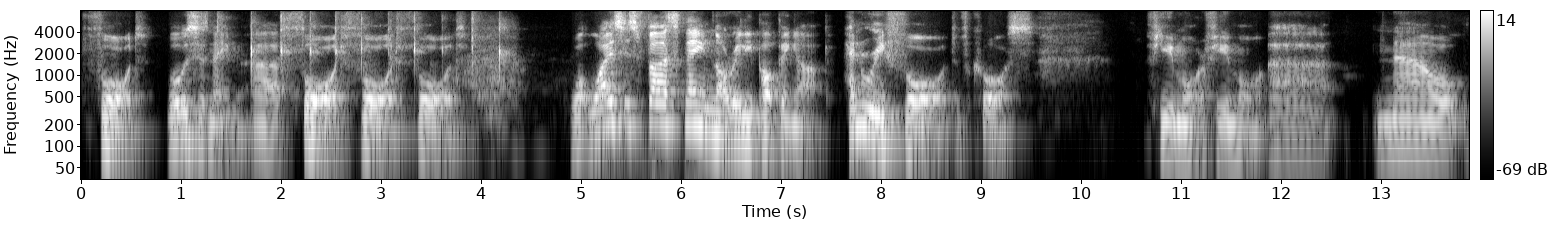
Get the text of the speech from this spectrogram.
Ford. What was his name? Uh, Ford, Ford, Ford. What? Why is his first name not really popping up? Henry Ford, of course. A few more, a few more. Uh, now,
